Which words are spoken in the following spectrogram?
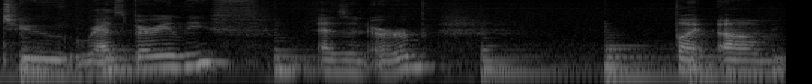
to raspberry leaf as an herb, but um,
